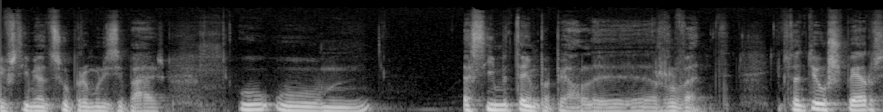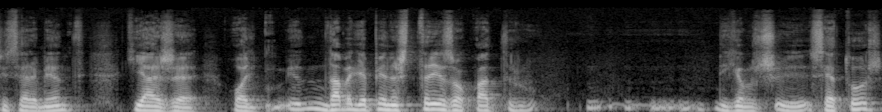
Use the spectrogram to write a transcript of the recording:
investimentos supramunicipais, o, o, a tem um papel eh, relevante. E, portanto, eu espero, sinceramente, que haja. Olha, dava-lhe apenas três ou quatro, digamos, setores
